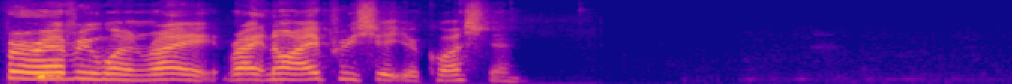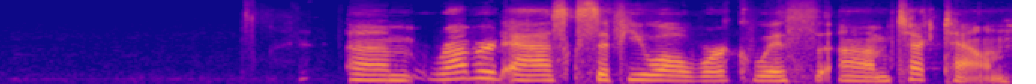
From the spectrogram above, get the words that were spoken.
for everyone, right, right. No, I appreciate your question. Um, Robert asks if you all work with um, TechTown.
